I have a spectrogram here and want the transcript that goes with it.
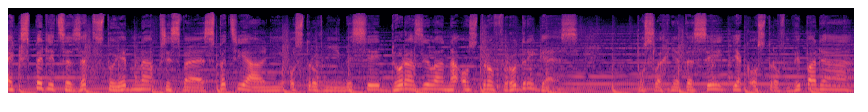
Expedice Z101 při své speciální ostrovní misi dorazila na ostrov Rodriguez. Poslechněte si, jak ostrov vypadá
